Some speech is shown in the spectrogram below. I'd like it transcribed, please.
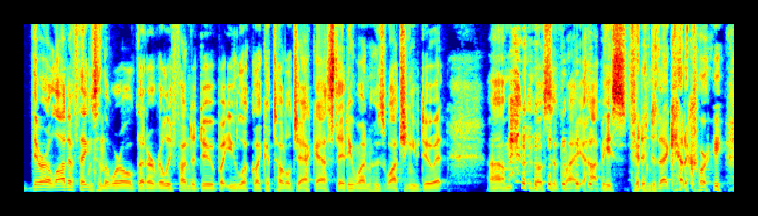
There are a lot of things in the world that are really fun to do, but you look like a total jackass to anyone who's watching you do it. Um, most of my hobbies fit into that category.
